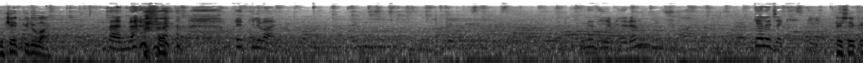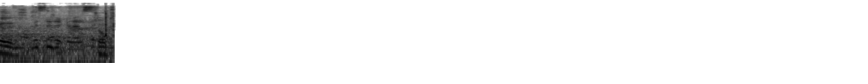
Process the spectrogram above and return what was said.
Buket Gülübay. Benden. Etkili var. Ne diyebilirim? Gelecek diyeyim. Teşekkür ederiz. Biz teşekkür ederiz. Çok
